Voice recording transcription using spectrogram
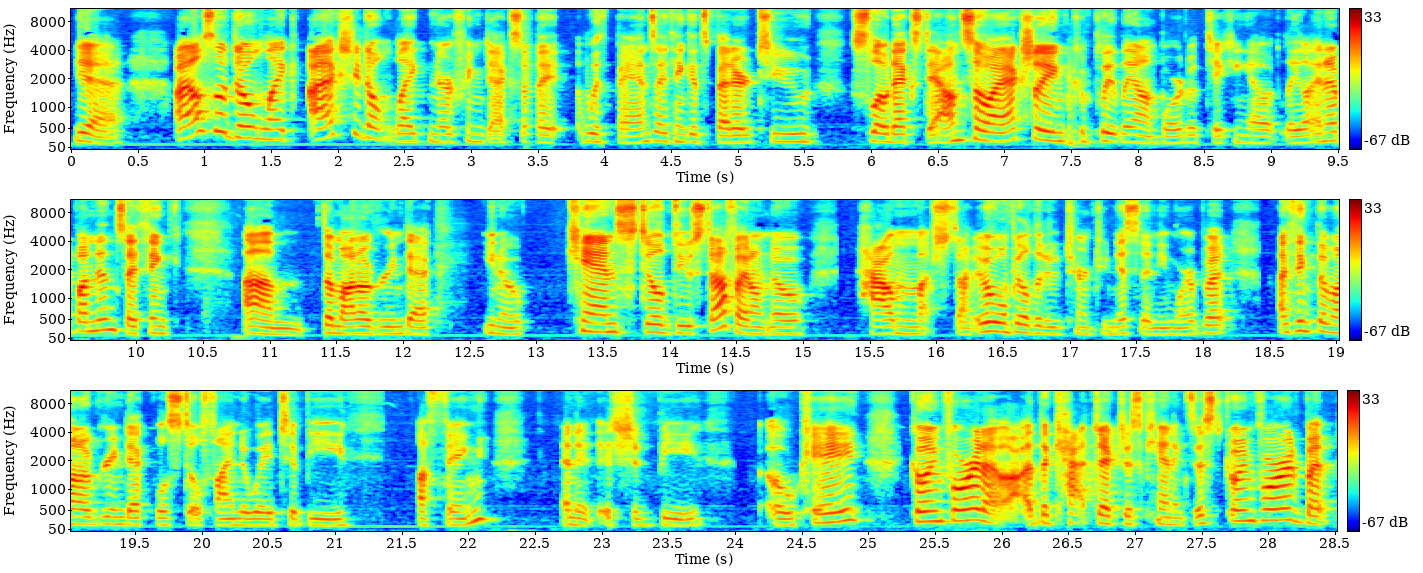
Yeah. I also don't like. I actually don't like nerfing decks with bans. I think it's better to slow decks down. So I actually am completely on board with taking out Leyline Abundance. I think um, the mono green deck, you know, can still do stuff. I don't know how much stuff it won't be able to do turn two Nissa anymore, but I think the mono green deck will still find a way to be a thing, and it, it should be okay going forward. Uh, the cat deck just can't exist going forward, but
